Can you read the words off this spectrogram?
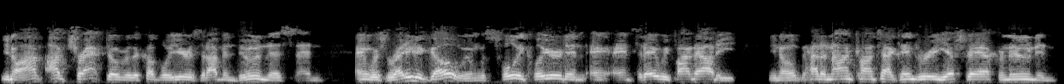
you know, I've, I've tracked over the couple of years that I've been doing this and, and was ready to go and was fully cleared. And, and, and today we find out he, you know, had a non-contact injury yesterday afternoon in,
